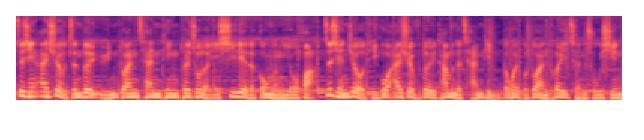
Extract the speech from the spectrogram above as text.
最近 iCHEF 针对云端餐厅推出了一系列的功能优化，之前就有提过，iCHEF 对于他们的产品都会不断推陈出新，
